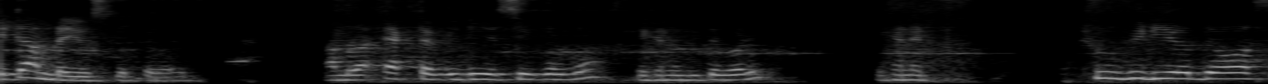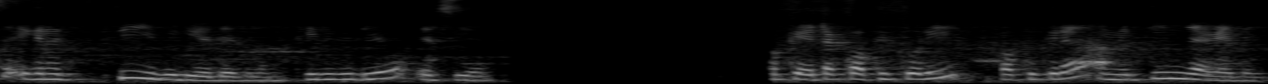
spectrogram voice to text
এটা আমরা ইউজ করতে পারি। আমরা একটা ভিডিও এসি করব, এখানে দিতে পারি। এখানে টু ভিডিও দেওয়া আছে, এখানে থ্রি ভিডিও দিয়ে দিলাম থ্রি ভিডিও এসিও ওকে এটা কপি করি কপি করে আমি তিন জায়গায় দিই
